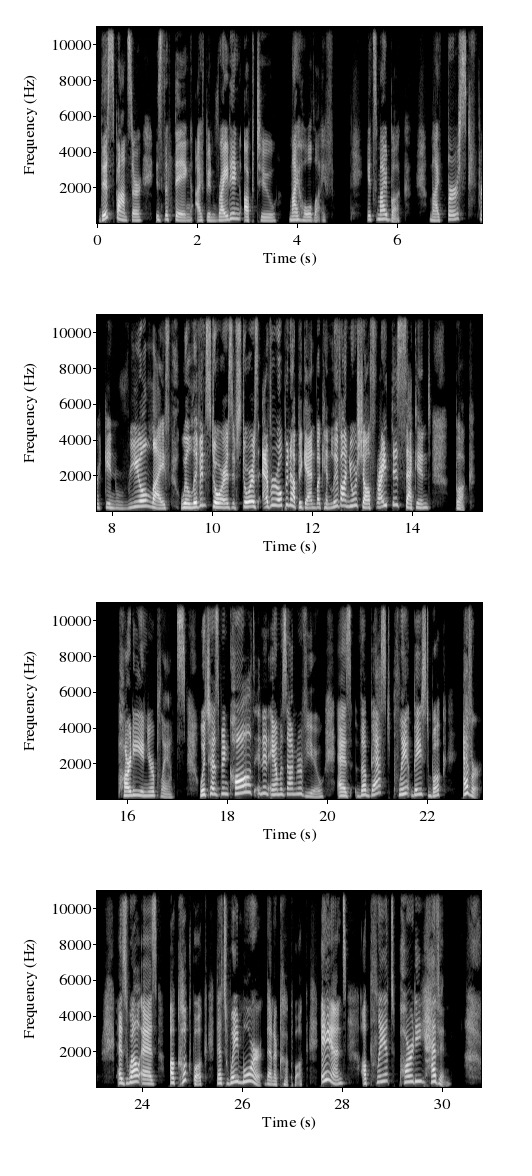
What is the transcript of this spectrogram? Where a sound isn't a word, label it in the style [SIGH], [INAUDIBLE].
This sponsor is the thing I've been writing up to my whole life. It's my book. My first freaking real life will live in stores if stores ever open up again, but can live on your shelf right this second book. Party in Your Plants, which has been called in an Amazon review as the best plant based book ever, as well as a cookbook that's way more than a cookbook, and a plant party heaven.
